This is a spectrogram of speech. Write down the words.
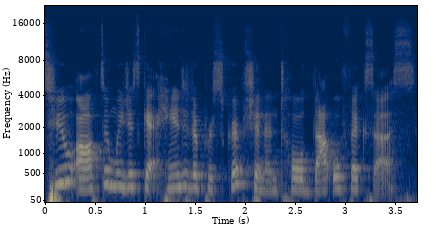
Too often we just get handed a prescription and told that will fix us.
